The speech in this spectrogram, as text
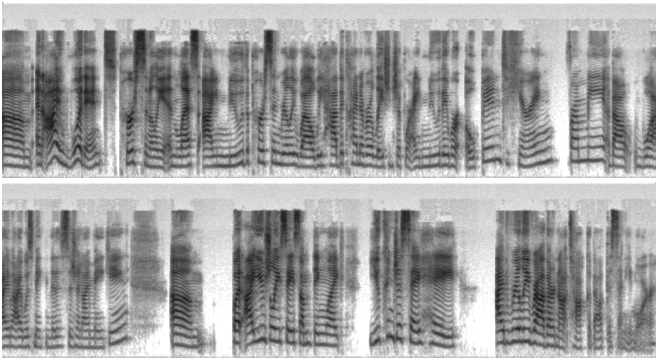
Um, and I wouldn't personally, unless I knew the person really well. We had the kind of relationship where I knew they were open to hearing from me about why I was making the decision I'm making. Um, but I usually say something like, you can just say, hey, I'd really rather not talk about this anymore.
